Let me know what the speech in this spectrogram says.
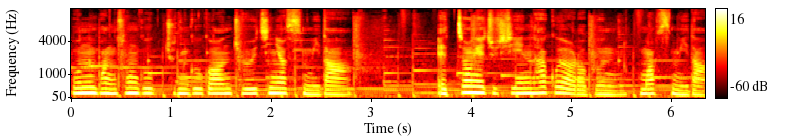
본 방송국 중국어 조유진이었습니다. 애청해주신 하구 여러분 고맙습니다.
